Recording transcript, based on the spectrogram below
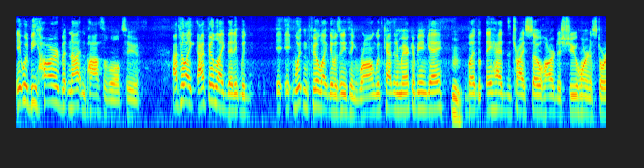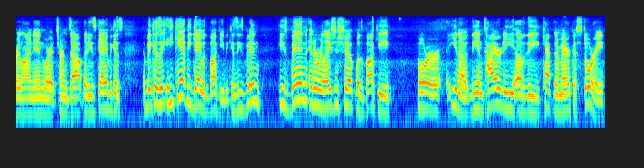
it would be hard but not impossible to I feel like I feel like that it would it, it wouldn't feel like there was anything wrong with Captain America being gay, hmm. but they had to try so hard to shoehorn a storyline in where it turns out that he's gay because because he, he can't be gay with Bucky because he's been he's been in a relationship with Bucky for you know the entirety of the Captain America story,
